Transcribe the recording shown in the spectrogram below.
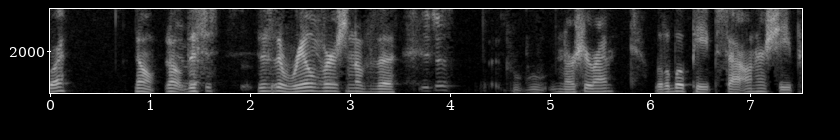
What? No, no, this is this is the real version of the You just nursery rhyme. Little Bo Peep sat on her sheep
